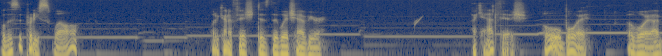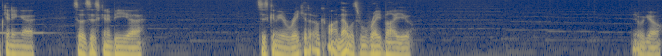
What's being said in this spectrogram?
Well, this is pretty swell. What kind of fish does the witch have here? A catfish. Oh, boy. Oh, boy, I'm getting a... So is this going to be uh Is this going to be a regular? Oh, come on. That was right by you. There we go.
